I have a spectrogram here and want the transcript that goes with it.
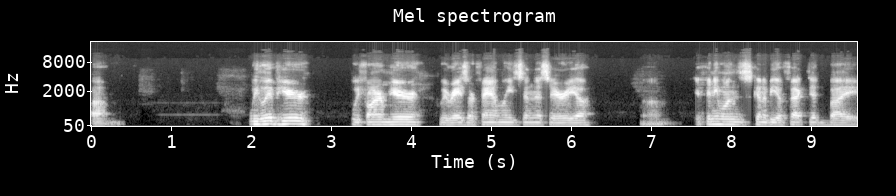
Um, we live here, we farm here, we raise our families in this area. Um, if anyone's going to be affected by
